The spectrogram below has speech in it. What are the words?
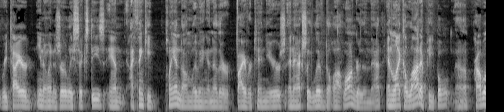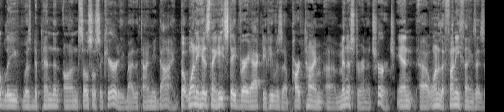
retired, you know, in his early 60s, and I think he planned on living another five or 10 years and actually lived a lot longer than that. And like a lot of people, uh, probably was dependent on Social Security by the time he died. But one of his things, he stayed very active. He was a part time uh, minister in a church. And uh, one of the funny things is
